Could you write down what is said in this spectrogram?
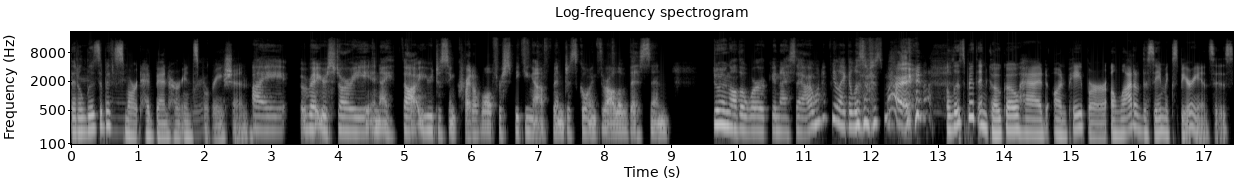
that Elizabeth Smart had been her inspiration. I read your story and I thought you were just incredible for speaking up and just going through all of this and doing all the work and I say, I want to be like Elizabeth Smart. Elizabeth and Coco had, on paper, a lot of the same experiences.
